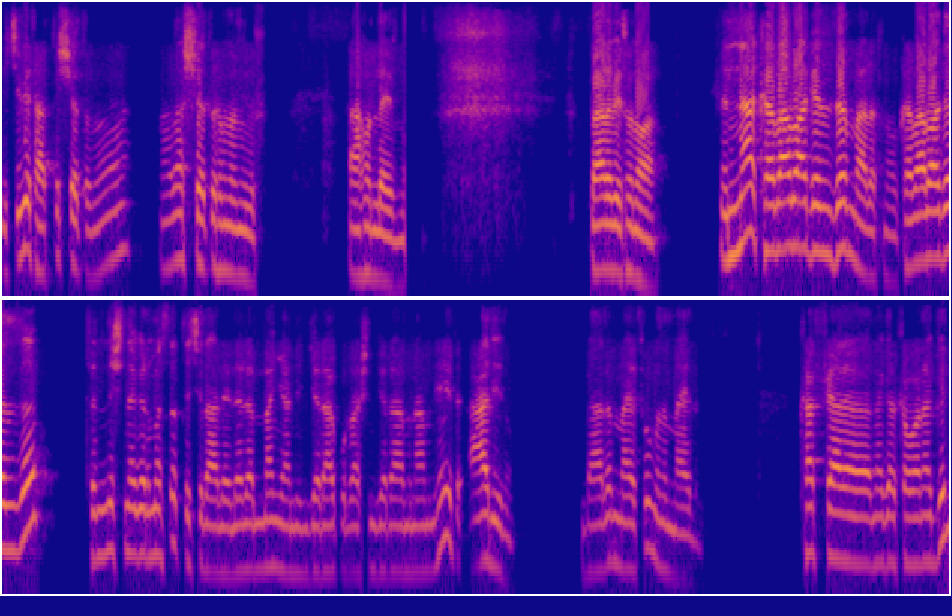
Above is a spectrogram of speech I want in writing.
ይቺ ቤት አትሸጥም አላሸጥህም ነው የሚሉት። አሁን ላይ ባለቤት ሆነዋ እና ከባሏ ገንዘብ ማለት ነው። ከባሏ ገንዘብ ትንሽ ነገር መስጠት ትችላለህ። ለለማኝ አንድ እንጀራ ቁራሽ እንጀራ ምናምን ይሄ አዲ ነው። ባለም ማየቱ ምንም አይልም። ከፍ ያለ ነገር ከሆነ ግን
